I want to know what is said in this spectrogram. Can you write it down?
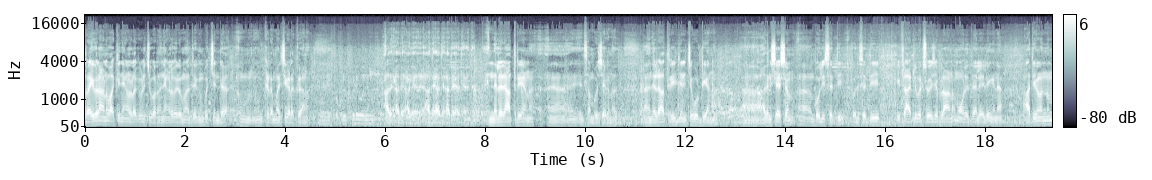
ഡ്രൈവറാണ് ബാക്കി ഞങ്ങളോടൊക്കെ വിളിച്ചു പറഞ്ഞത്. ഞങ്ങൾ വരുമ്പോഴത്തേക്കും കൊച്ചിന്റെ കിട മരിച്ച് കിടക്കുകയാണ്. അതെ അതെ അതെ അതെ അതെ അതെ അതെ അതെ അതെ. ഇന്നലെ രാത്രിയാണ് ഇത് സംഭവിച്ചേക്കുന്നത് ഇന്നലെ രാത്രി ജനിച്ച കുട്ടിയാണ്. അതിനുശേഷം പോലീസെത്തി. പോലീസ് എത്തി പോലീസ് എത്തി ഈ ഫ്ലാറ്റിൽ പരിശോധിച്ചപ്പോഴാണ് മോളിൽ തലയിൽ ഇങ്ങനെ ആദ്യമൊന്നും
